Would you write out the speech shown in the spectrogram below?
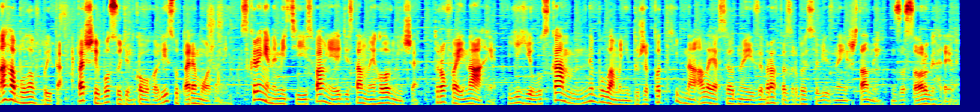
Нага була вбита. Перший бос сутінкового лісу переможений. В скрині на місці її спавню я дістав найголовніше трофей наги. Її луска не була мені дуже потрібна, але я все одно її забрав та зробив собі з неї штани за 40 гривень.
